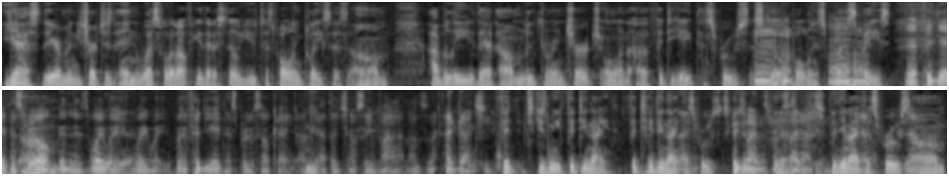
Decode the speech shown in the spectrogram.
Yes, there are many churches in West Philadelphia that are still used as polling places. Um, I believe that um, Lutheran Church on uh, 58th and Spruce is still a polling sp- space. Yeah, 58th and Spruce. oh Um, goodness, wait, wait, yeah. wait, wait. 58th and Spruce. Okay, okay. I thought you were gonna say Vine. I, was, I got you. Fif- excuse me, 59th, 50, 59th and Spruce. Excuse 59th and Spruce, Yes. I got you. 59th Yeah, and Spruce. Um,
